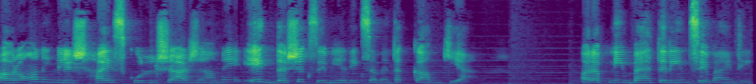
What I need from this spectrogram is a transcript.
Our Own English High School Sharjah में एक दशक से भी अधिक समय तक काम किया और अपनी बेहतरीन सेवाएँ दी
